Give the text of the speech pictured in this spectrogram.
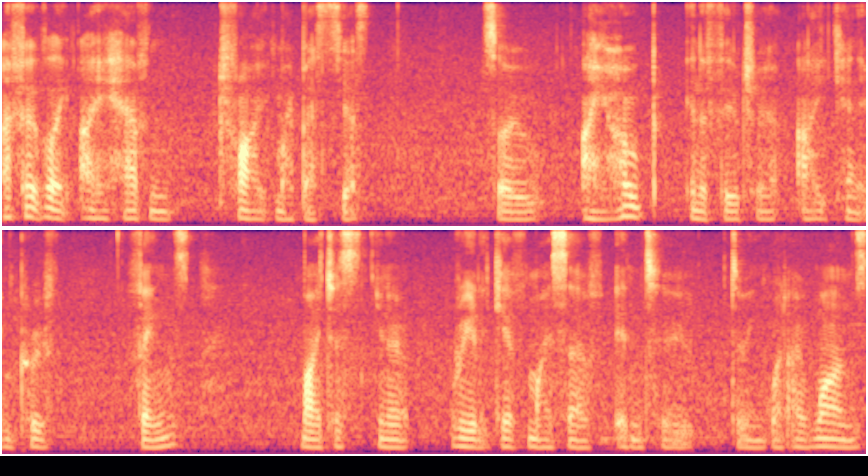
I felt like I haven't tried my best yet. so I hope in the future I can improve things by just you know really give myself into doing what I want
